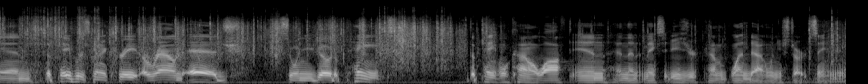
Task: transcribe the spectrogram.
And the paper is going to create a round edge, so when you go to paint, the paint will kind of loft in, and then it makes it easier to kind of blend out when you start sanding.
